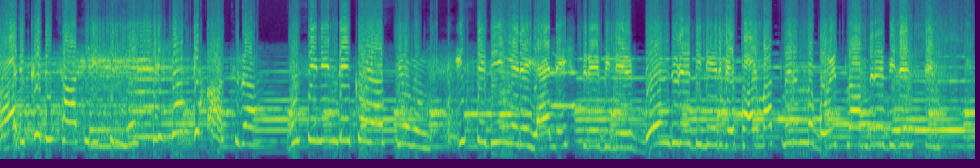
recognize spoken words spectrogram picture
Harika bir tatil için muhteşem bir hatıra. Bu senin dekorasyonun. İstediğin yere yerleştirebilir, döndürebilir ve parmaklarınla boyutlandırabilirsin.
